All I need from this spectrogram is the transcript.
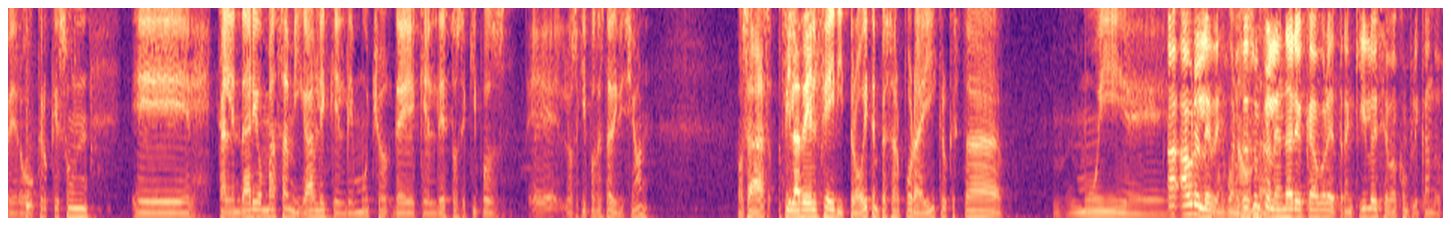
pero creo que es un eh, calendario más amigable que el de mucho, de que el de estos equipos, eh, los equipos de esta división. O sea, Filadelfia y Detroit, empezar por ahí, creo que está muy... Eh, ah, abre leve. o sea, es un calendario que abre tranquilo y se va complicando.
